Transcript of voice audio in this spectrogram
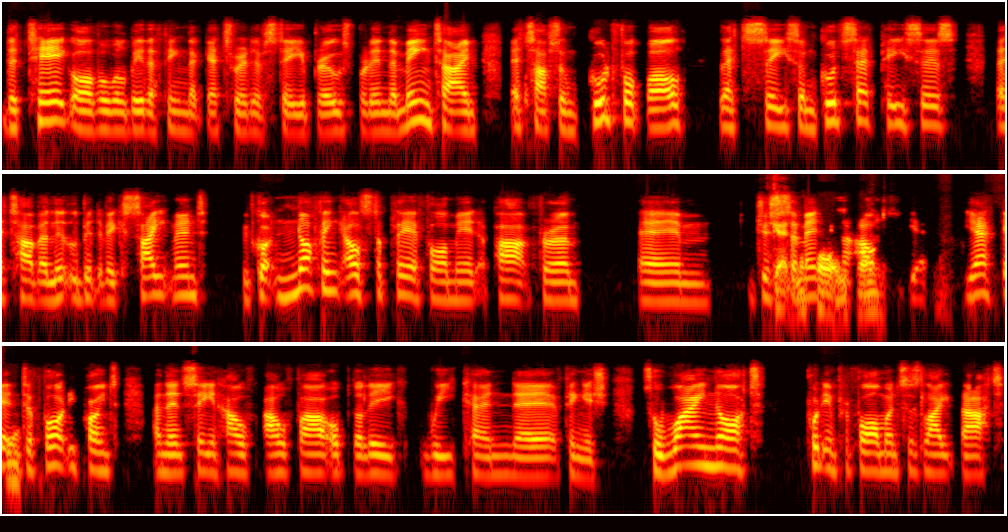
the takeover will be the thing that gets rid of Steve Bruce. But in the meantime, let's have some good football. Let's see some good set pieces. Let's have a little bit of excitement. We've got nothing else to play for, mate, apart from um, just getting cementing out. Yeah, yeah, getting yeah. to 40 points and then seeing how, how far up the league we can uh, finish. So why not put in performances like that,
